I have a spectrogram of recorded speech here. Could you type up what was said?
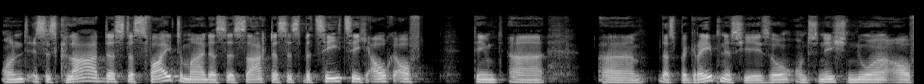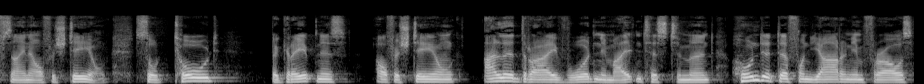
Und es ist klar, dass das zweite Mal, dass es sagt, dass es bezieht sich auch auf den, äh, äh, das Begräbnis Jesu und nicht nur auf seine Auferstehung. So Tod, Begräbnis Auferstehung, alle drei wurden im Alten Testament hunderte von Jahren im Voraus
